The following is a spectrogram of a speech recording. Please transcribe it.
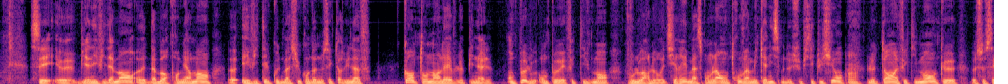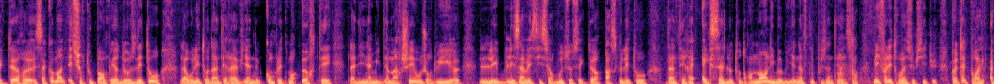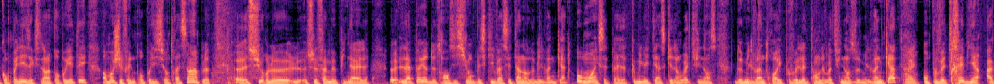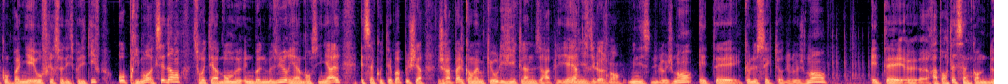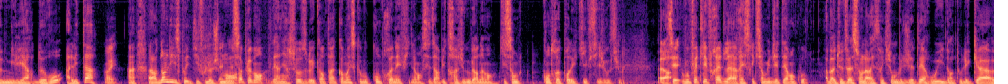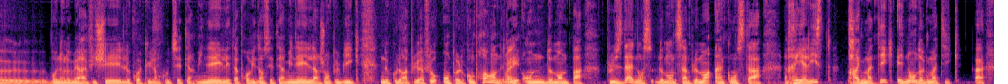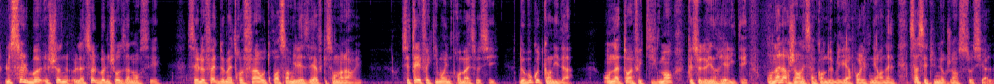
c'est euh, bien évidemment, euh, d'abord, premièrement, euh, éviter le coup de massue qu'on donne au secteur du neuf. Quand on enlève le Pinel, on peut, on peut effectivement vouloir le retirer, mais à ce moment-là, on trouve un mécanisme de substitution. Hum. Le temps, effectivement, que euh, ce secteur euh, s'accommode, et surtout pas en période de hausse des taux, là où les taux d'intérêt viennent complètement heurter la dynamique d'un marché. Aujourd'hui, euh, les, les, investisseurs boutent ce secteur parce que les taux d'intérêt excèdent le taux de rendement. L'immobilier neuf n'est plus intéressant. Hum. Mais il fallait trouver un substitut. Peut-être pour accompagner les excédents de la propriété. Alors moi, j'ai fait une proposition très simple sur le, ce fameux Pinel. la période de transition, puisqu'il va en 2024. Au moins que cette période, comme il était inscrit dans la loi de finances 2023, il pouvait l'être dans la loi de finances 2024. On pouvait très bien accompagner et offrir ce dispositif aux primo-accédants. Ça aurait été un bon, une bonne mesure et un bon signal, et ça coûtait pas plus cher. Je rappelle quand même qu'Olivier Klein nous a rappelé hier, ministre du logement, ministre du logement, était que le secteur du logement était euh, rapportait 52 milliards d'euros à l'État. Oui. Hein. Alors dans le dispositif logement... simplement, dernière chose, Louis Quentin, comment est-ce que vous comprenez finalement ces arbitrages du gouvernement qui semblent contre-productifs si je vous suis? Alors, vous faites les frais de la restriction budgétaire en cours? Ah bah de toute façon la restriction budgétaire, oui, dans tous les cas, euh, Bruno Le Maire a affiché, le quoi qu'il en coûte c'est terminé, l'État-providence est terminé, l'argent public ne coulera plus à flot. On peut le comprendre, mais on ne demande pas plus d'aide, on demande simplement un constat réaliste pragmatique et non dogmatique. Hein. Le seul la seule bonne chose annoncée, c'est le fait de mettre fin aux 300 000 SDF qui sont dans la rue. C'était effectivement une promesse aussi, de beaucoup de candidats. On attend effectivement que ce devienne réalité. On a l'argent, les 52 milliards, pour les venir en aide. Ça, c'est une urgence sociale.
